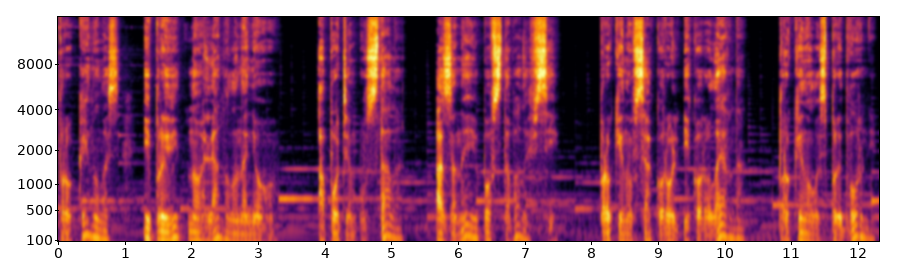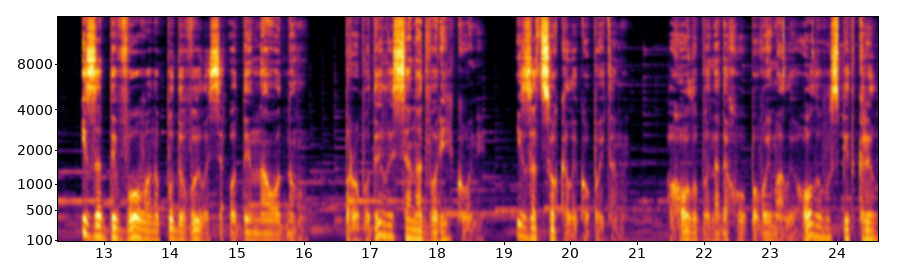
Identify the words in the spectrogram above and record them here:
прокинулась і привітно глянула на нього, а потім устала, а за нею повставали всі. Прокинувся король і королевна, прокинулись придворні і задивовано подивилися один на одного. Пробудилися на дворі коні і зацокали копитами. Голуби на даху повиймали голову з-під крил,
